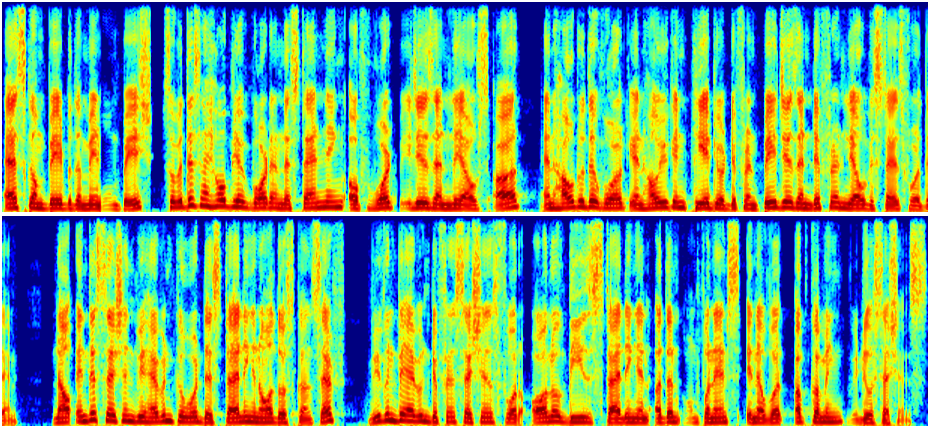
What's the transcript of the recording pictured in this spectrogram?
as compared to the main home page. So with this, I hope you have got an understanding of what pages and layouts are and how do they work and how you can create your different pages and different layout styles for them. Now in this session, we haven't covered the styling and all those concepts. We will be having different sessions for all of these styling and other components in our upcoming video sessions.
